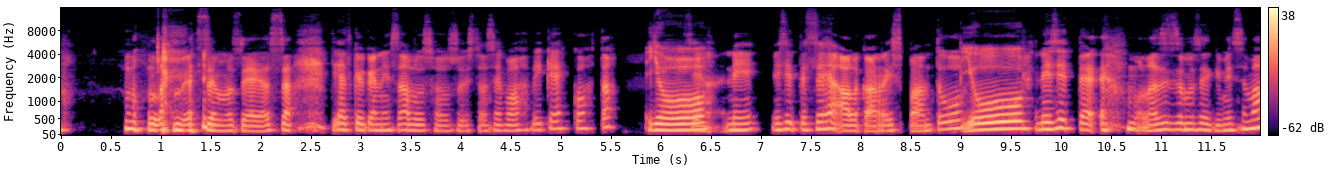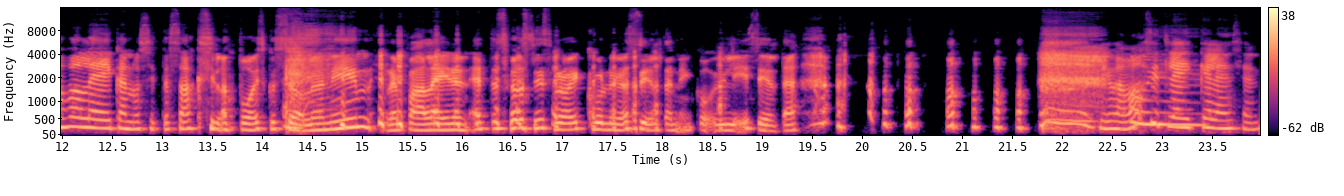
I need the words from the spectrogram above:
Mulla on myös semmoisia, jossa, tiedätkö, niissä alushousuissa on se vahvikekohta. Joo, Siinä, niin, niin sitten se alkaa rispaantua. joo. Niin sitten mulla on siis semmoisiakin, missä mä oon vaan leikannut sitten saksilla pois, kun se on jo niin repaleinen, että se on siis roikkunut jo sieltä niin kuin yli sieltä. niin mä vaan sitten leikkelen sen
